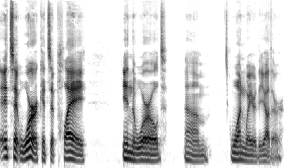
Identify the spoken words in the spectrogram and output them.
it's at work, it's at play in the world, um, one way or the other.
